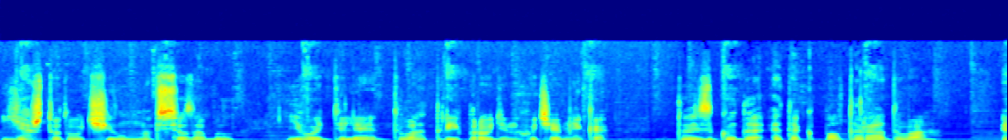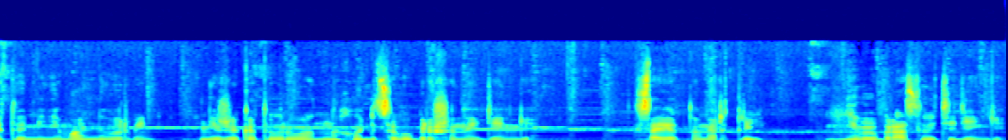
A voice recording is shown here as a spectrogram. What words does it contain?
«я что-то учил, но все забыл» его отделяет 2-3 пройденных учебника. То есть года это к полтора-два. Это минимальный уровень, ниже которого находятся выброшенные деньги. Совет номер три. Не выбрасывайте деньги.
